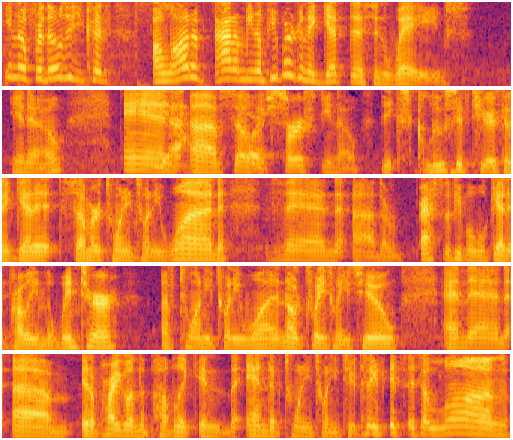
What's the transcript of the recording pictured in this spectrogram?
you know, for those of you, because a lot of Adam, you know, people are going to get this in waves, you know, and Yeah, uh, so of like first, you know, the exclusive tier is going to get it summer 2021. Then uh, the rest of the people will get it probably in the winter of 2021, no 2022, and then um, it'll probably go in the public in the end of 2022. It's it's, it's a long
